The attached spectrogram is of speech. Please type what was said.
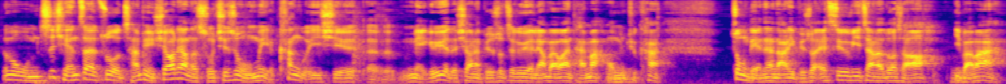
那么我们之前在做产品销量的时候，其实我们也看过一些呃每个月的销量，比如说这个月两百万台嘛，我们去看重点在哪里，比如说 SUV 占了多少，一百万，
